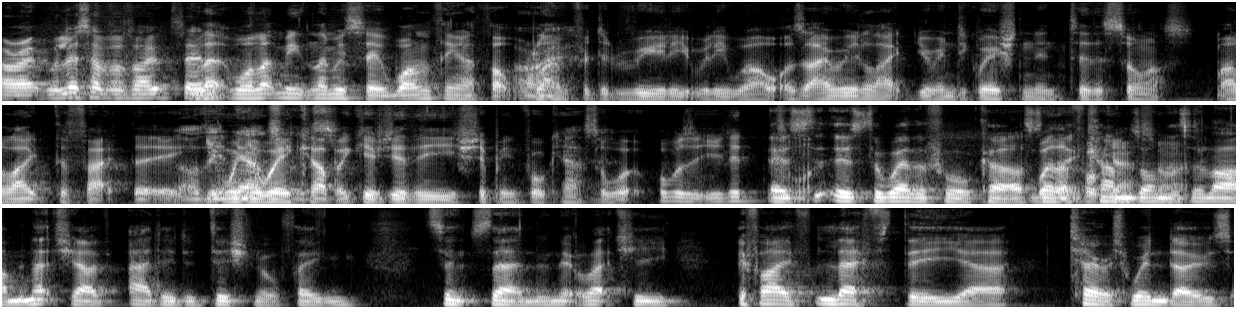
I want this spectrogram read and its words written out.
All right, well, let's have a vote then. Let, well, let me let me say one thing I thought right. Blandford did really really well was I really liked your integration into the Sonos. I liked the fact that it, Oh, the when you wake up, it gives you the shipping forecast. Or what, what was it you did? it's it's the weather forecast Weather and it comes forecast, on as alarm. And actually, I've added additional thing since then, and it will actually, if I've left the uh, terrace windows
